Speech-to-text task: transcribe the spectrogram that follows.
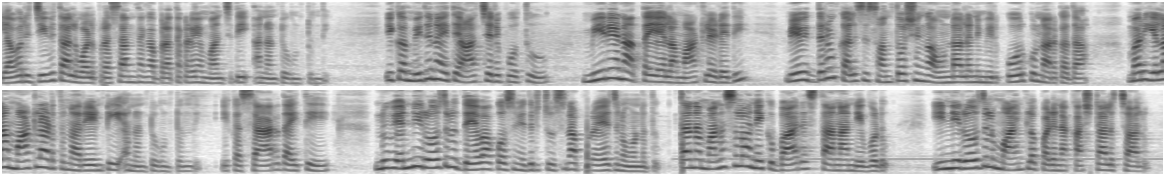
ఎవరి జీవితాలు వాళ్ళు ప్రశాంతంగా బ్రతకడమే మంచిది అని అంటూ ఉంటుంది. ఇక మిథునైతే అయితే ఆశ్చర్యపోతూ మీరేనా అత్తయ్య ఇలా మాట్లాడేది? మేమిద్దరం కలిసి సంతోషంగా ఉండాలని మీరు కోరుకున్నారు కదా మరి ఇలా మాట్లాడుతున్నారేంటి? అని అంటూ ఉంటుంది. ఇక శారద అయితే నువ్వెన్ని రోజులు దేవా కోసం ఎదురు చూసినా ప్రయోజనం ఉండదు. తన మనసులో నీకు భార్య స్థానాన్ని ఇవ్వడు. ఇన్ని రోజులు మా ఇంట్లో పడిన కష్టాలు చాలు.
